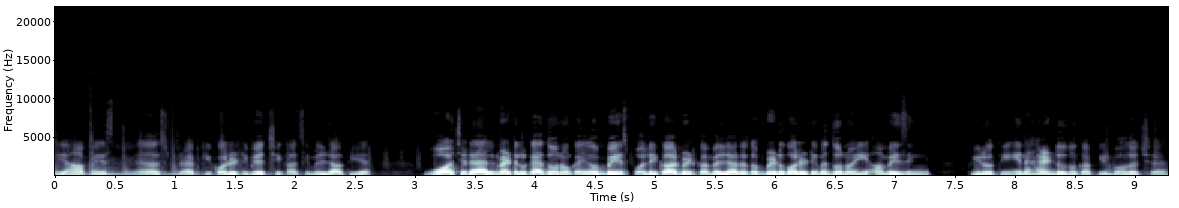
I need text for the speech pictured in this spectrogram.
यहाँ पे स्ट्रैप की क्वालिटी भी अच्छी खासी मिल जाती है। वॉच डायल मेटल का है दोनों का ही और बेस पॉलीकार्बोनेट का मिल जाता है। तो बिल्ड क्वालिटी में दोनों ही अमेजिंग फील होती है। इन हैंड दोनों का फील बहुत अच्छा है।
